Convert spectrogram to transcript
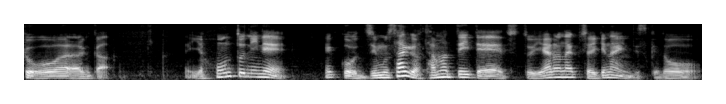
今日はなんかいや本当にね結構事務作業溜まっていてちょっとやらなくちゃいけないんですけど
